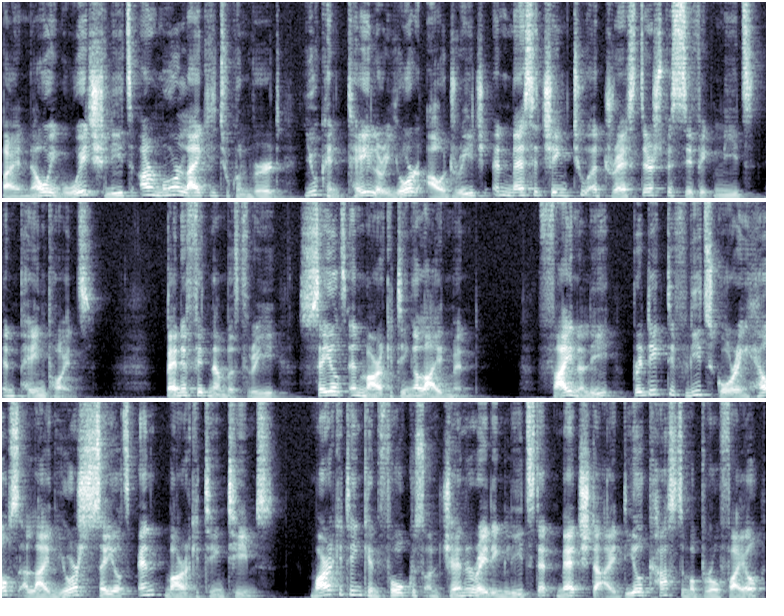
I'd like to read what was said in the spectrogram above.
By knowing which leads are more likely to convert, you can tailor your outreach and messaging to address their specific needs and pain points. Benefit number 3. Sales and marketing alignment. Finally, predictive lead scoring helps align your sales and marketing teams. Marketing can focus on generating leads that match the ideal customer profile,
